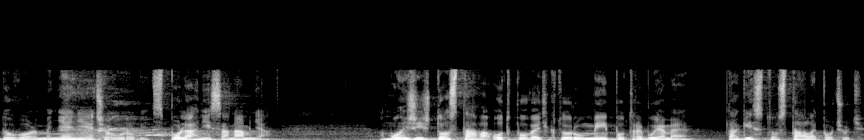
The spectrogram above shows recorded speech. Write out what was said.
dovol mne niečo urobiť, spolahni sa na mňa. A Mojžiš dostáva odpoveď, ktorú my potrebujeme takisto stále počuť.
